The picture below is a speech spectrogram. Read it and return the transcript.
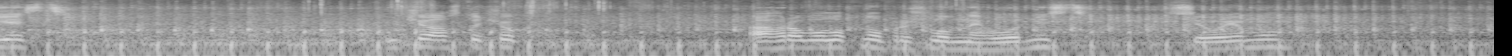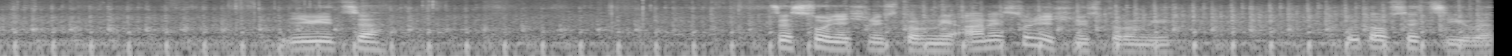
є участочок. Агроволокно прийшло в негодність. Йому. Дивіться. Це з сонячної сторони, а не з сонячної сторони. Тут все ціле.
